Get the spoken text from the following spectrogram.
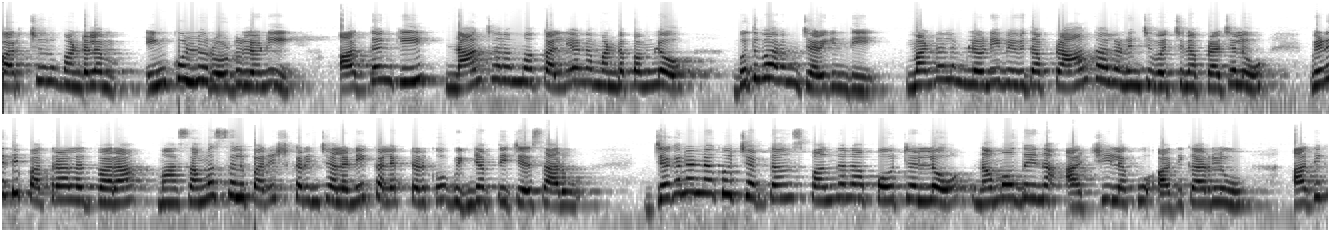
పర్చూరు మండలం ఇంకొల్లు రోడ్డులోని అద్దంకి నాంచనమ్మ కళ్యాణ మండపంలో బుధవారం జరిగింది. మండలంలోని వివిధ ప్రాంతాల నుంచి వచ్చిన ప్రజలు వినతి పత్రాల ద్వారా మా సమస్యలు పరిష్కరించాలని కలెక్టర్కు విజ్ఞప్తి చేశారు. జగనన్నకు చెప్దాం స్పందన పోర్టల్లో నమోదైన అర్జీలకు అధికారులు అధిక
